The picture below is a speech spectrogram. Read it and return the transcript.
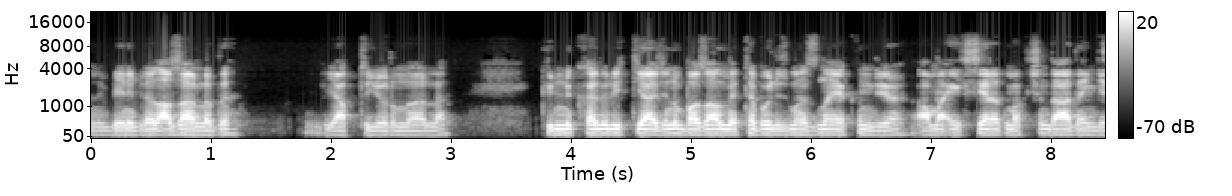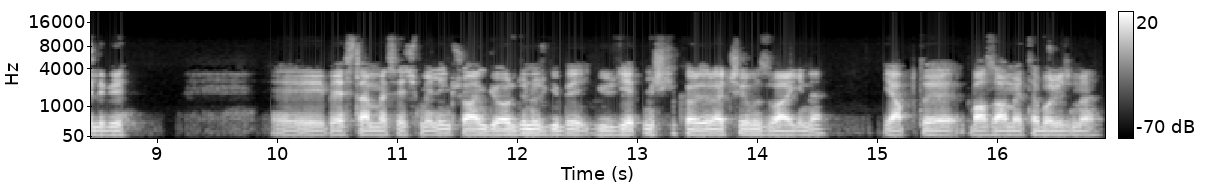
Yani beni biraz azarladı yaptığı yorumlarla. Günlük kalori ihtiyacının bazal metabolizma hızına yakın diyor. Ama eksi yaratmak için daha dengeli bir e, beslenme seçmeliyim. Şu an gördüğünüz gibi 172 kalori açığımız var yine. Yaptığı bazal metabolizma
